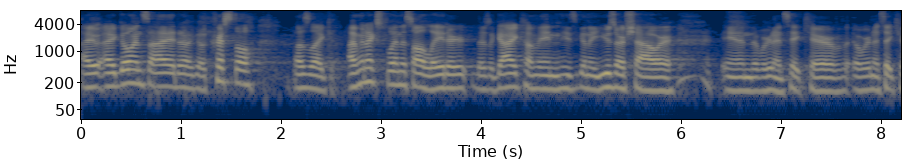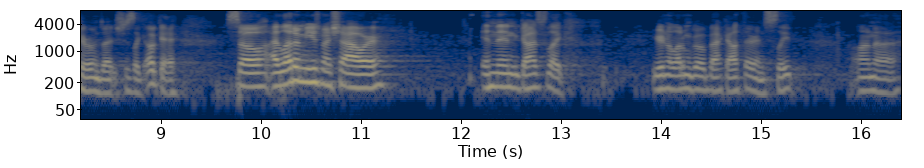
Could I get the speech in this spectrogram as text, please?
I, I, go inside. and I go, Crystal, I was like, I'm to explain this all later. There's a guy coming. He's to use our shower, and we're to take care of. We're to take care of him. She's like, okay. So I let him use my shower, and then God's like, you're to let him go back out there and sleep. On a,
